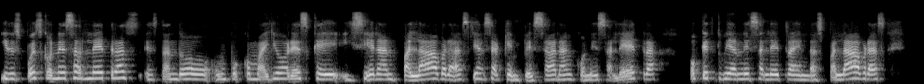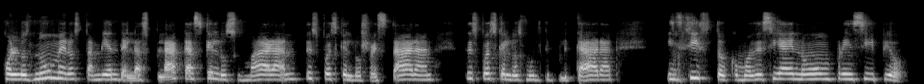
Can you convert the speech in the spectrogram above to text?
y después con esas letras, estando un poco mayores, que hicieran palabras, ya sea que empezaran con esa letra o que tuvieran esa letra en las palabras, con los números también de las placas, que los sumaran, después que los restaran, después que los multiplicaran. Insisto, como decía en un principio,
